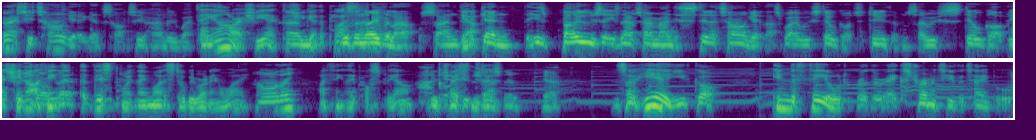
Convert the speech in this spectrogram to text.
they're actually a target against our two-handed weapon. they are actually, yeah, because you um, get the plus. with an overlaps, and Yeah. again, his bows that he's now turned around is still a target. That's where we've still got to do them. So we've still got to be Actually, no, I think that at this point they might still be running away. Oh, are they? I think they possibly are. I've We're got chasing chasing him. Yeah. And so here you've got in the field, or at the extremity of the table,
